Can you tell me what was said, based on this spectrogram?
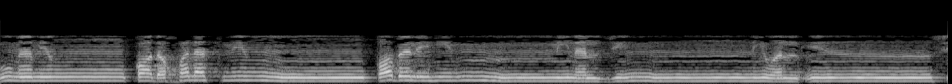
أُمَمٍ قَدْ خَلَتْ مِنْ قَبْلِهِمْ مِنَ الْجِنِّ وَالْإِنسِ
